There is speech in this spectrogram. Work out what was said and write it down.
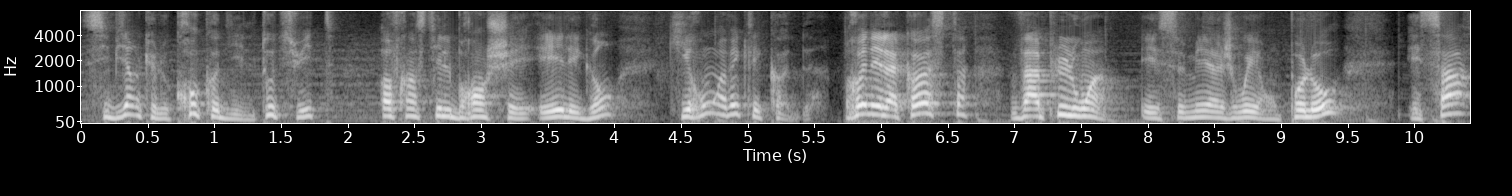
si bien que le crocodile, tout de suite, offre un style branché et élégant qui rompt avec les codes. René Lacoste va plus loin et se met à jouer en polo, et ça,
